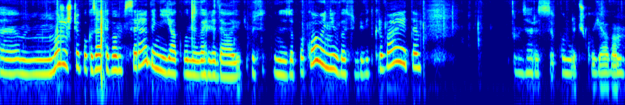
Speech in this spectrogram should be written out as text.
Е, можу ще показати вам всередині, як вони виглядають. Ось вони запаковані, ви собі відкриваєте. Зараз, секундочку, я вам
